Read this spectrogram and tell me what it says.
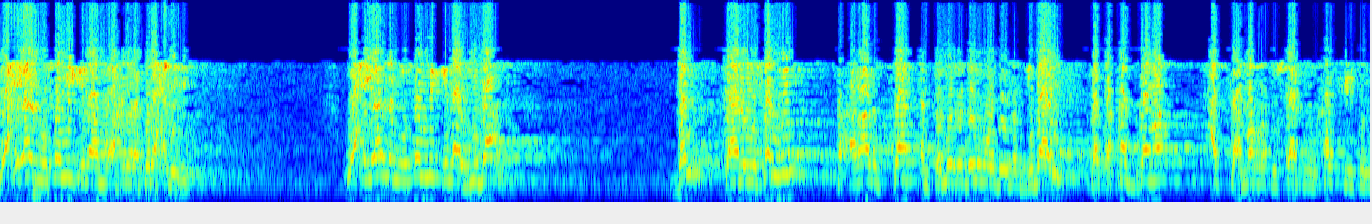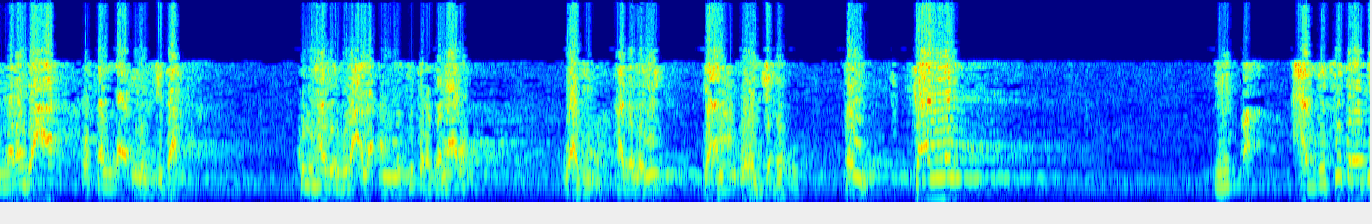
وأحيانا يصلي إلى مؤخرة رحله. وأحيانا يصلي إلى جبال. بل كان يصلي فأراد الشاة أن تمر بينه وبين الجبال فتقدم حتى مرت الشاة من خلفه ثم رجع وصلى إلى الجدار. كل هذا يدل على أن سترة ماله واجبة هذا الذي يعني أرجحه. طيب ثانيا حد السترة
